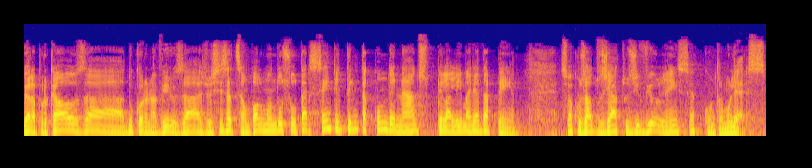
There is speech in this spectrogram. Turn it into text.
E olha, por causa do coronavírus, a Justiça de São Paulo mandou soltar 130 condenados pela Lei Maria da Penha. São acusados de atos de violência contra mulheres.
